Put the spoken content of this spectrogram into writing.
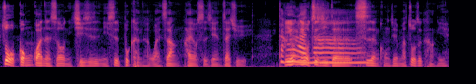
做公关的时候，你其实你是不可能晚上还有时间再去，当因为你有自己的私人空间吗，做这个行业。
